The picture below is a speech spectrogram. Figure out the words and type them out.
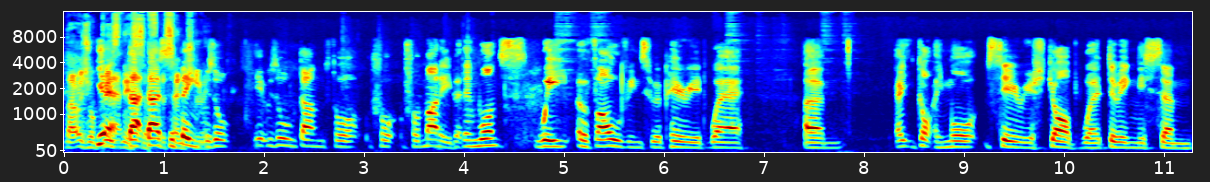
That was your yeah, business. that, that's the thing. It was all it was all done for for for money. But then once we evolve into a period where um, it got a more serious job, where doing this um,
